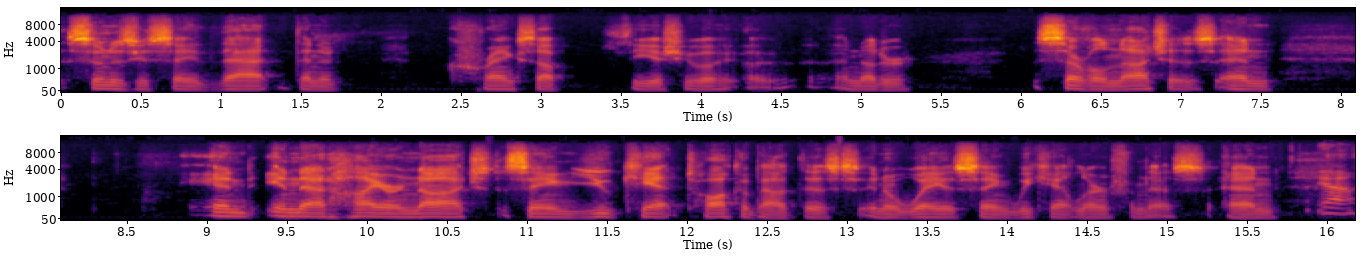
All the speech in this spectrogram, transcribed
as soon as you say that, then it cranks up the issue uh, uh another several notches. And and in that higher notch saying you can't talk about this in a way is saying we can't learn from this. And yeah.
